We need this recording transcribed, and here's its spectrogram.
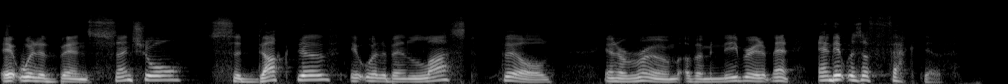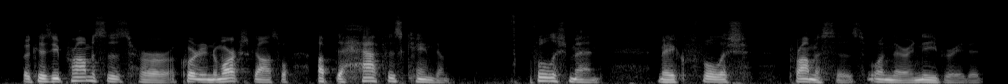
It would have been sensual, seductive, it would have been lust filled in a room of an inebriated man. And it was effective because he promises her, according to Mark's gospel, up to half his kingdom. Foolish men make foolish promises when they're inebriated.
